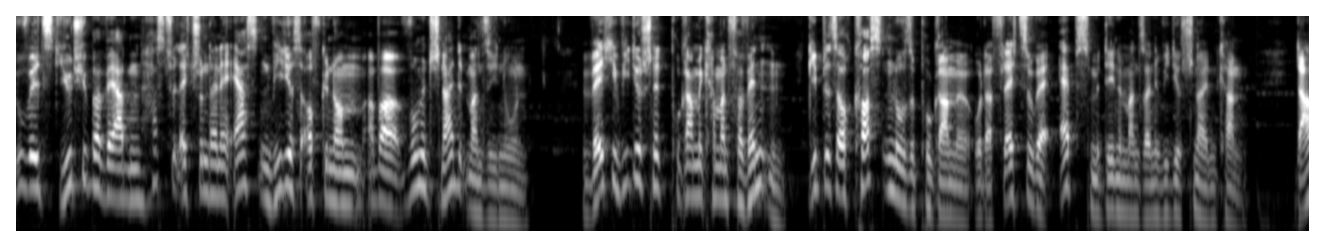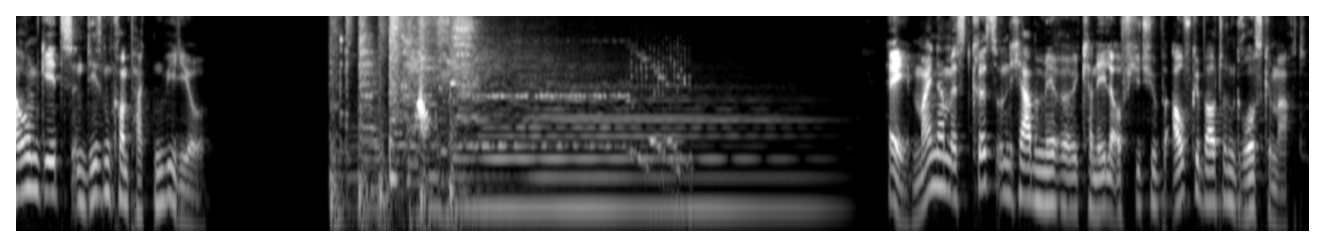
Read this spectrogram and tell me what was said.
Du willst YouTuber werden, hast vielleicht schon deine ersten Videos aufgenommen, aber womit schneidet man sie nun? Welche Videoschnittprogramme kann man verwenden? Gibt es auch kostenlose Programme oder vielleicht sogar Apps, mit denen man seine Videos schneiden kann? Darum geht's in diesem kompakten Video. Hey, mein Name ist Chris und ich habe mehrere Kanäle auf YouTube aufgebaut und groß gemacht.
